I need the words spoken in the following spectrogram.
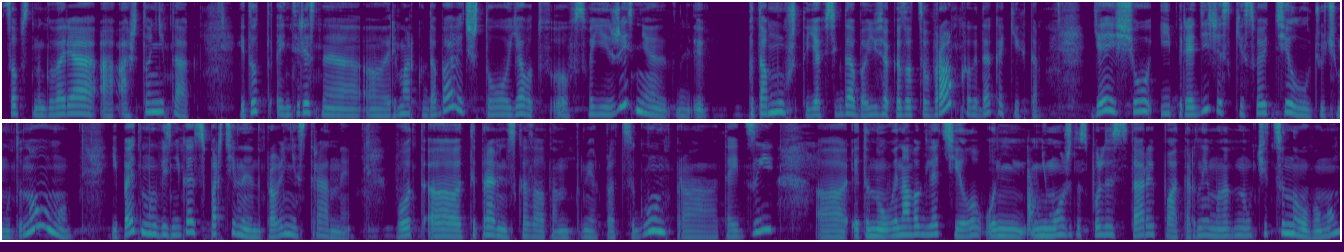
собственно говоря, а, а что не так. И тут интересная э, ремарку добавить, что я вот в своей жизни потому что я всегда боюсь оказаться в рамках, да, каких-то, я еще и периодически свое тело учу чему-то новому, и поэтому возникают спортивные направления странные. Вот э, ты правильно сказал, там, например, про цигун, про тайцзи. Э, это новый навык для тела, он не может использовать старые паттерны, ему надо научиться новому,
